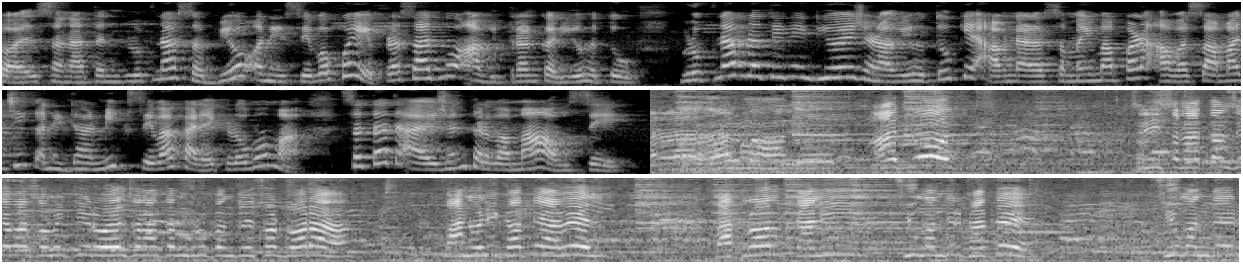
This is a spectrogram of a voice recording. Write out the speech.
રોયલ સનાતન ગ્રુપના સભ્યો અને સેવકોએ પ્રસાદનું આ વિતરણ કર્યું હતું. ગ્રુપના પ્રતિનિધિઓએ જણાવ્યું હતું કે આવનારા સમયમાં પણ આવા સામાજિક અને ધાર્મિક સેવા કાર્યક્રમોમાં સતત આયોજન કરવામાં આવશે. શ્રી સનાતન સેવા સમિતિ, રોયલ સનાતન ગ્રુપ અંકલેશ્વર દ્વારા પાનોલી ખાતે આવેલ કાકરોલ કાલી શિવ મંદિર ખાતે શિવ મંદિર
